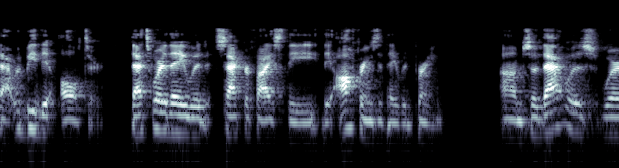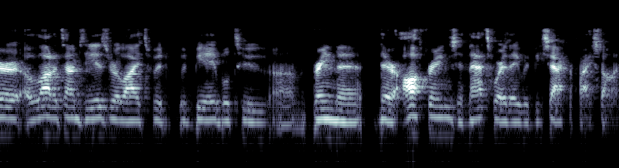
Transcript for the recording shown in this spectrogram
That would be the altar. That's where they would sacrifice the the offerings that they would bring. Um, so that was where a lot of times the Israelites would, would be able to um, bring the, their offerings, and that's where they would be sacrificed on.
